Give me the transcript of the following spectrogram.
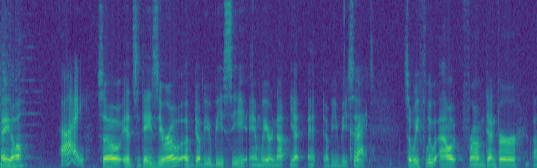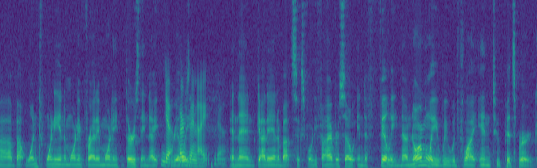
Hey, y'all. Hi. So it's day zero of WBC, and we are not yet at WBC. Correct. So we flew out from Denver uh, about 1:20 in the morning, Friday morning, Thursday night. Yeah, really, Thursday night. Yeah. And then got in about 6:45 or so into Philly. Now, normally we would fly into Pittsburgh.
